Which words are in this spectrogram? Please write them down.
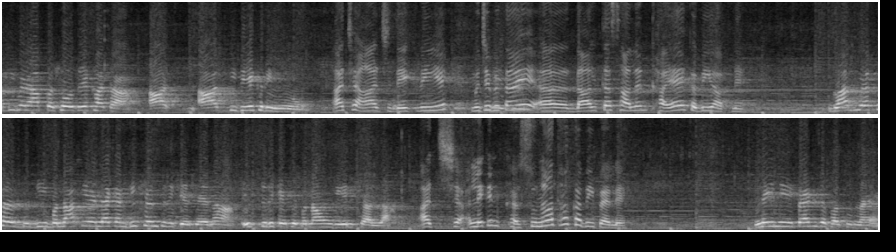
भी मैंने आपका शो देखा था आज आज भी देख रही हूँ। अच्छा आज देख रही हैं। मुझे बताएँ दाल का सालन खाया है कभी आपने? घर में अक्सर दी बनाते हैं लेकिन डिफरेंट तरीके से ना। इस तरीके से बनाऊँगी इंशाल्लाह। अच्छा लेकिन सुना था कभी पहले? नहीं नहीं पहली दफ़ा सुना है।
